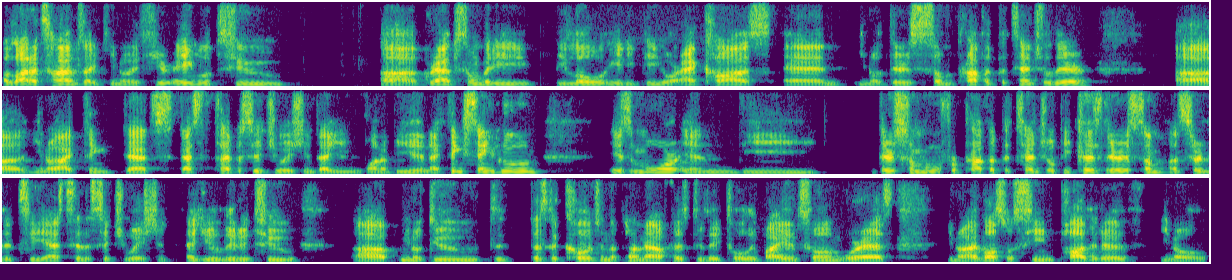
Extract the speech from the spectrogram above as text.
a lot of times, like you know, if you're able to uh, grab somebody below ADP or at cost, and you know, there's some profit potential there. Uh, you know, I think that's that's the type of situation that you want to be in. I think Sengun is more in the there's some room for profit potential because there is some uncertainty as to the situation, as you alluded to. Uh, you know, do does the coach and the front office do they totally buy into him? Whereas, you know, I've also seen positive, you know,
